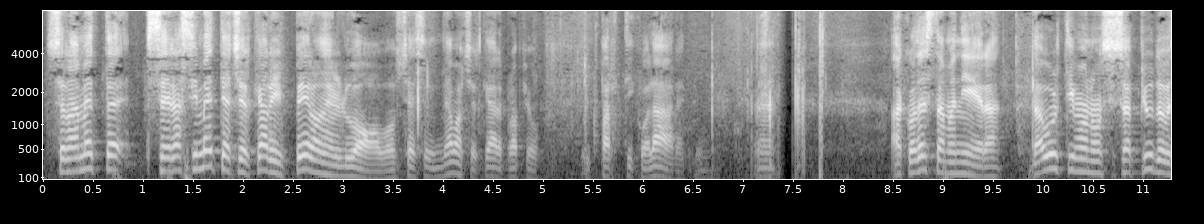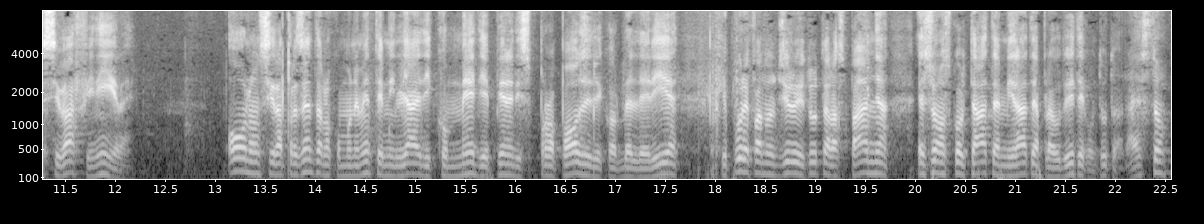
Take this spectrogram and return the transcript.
Se la, mette, se la si mette a cercare il pelo nell'uovo, cioè se andiamo a cercare proprio il particolare, eh, a codesta maniera, da ultimo non si sa più dove si va a finire o non si rappresentano comunemente migliaia di commedie piene di spropositi e corbellerie che pure fanno il giro di tutta la Spagna e sono ascoltate, ammirate e applaudite con tutto il resto?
